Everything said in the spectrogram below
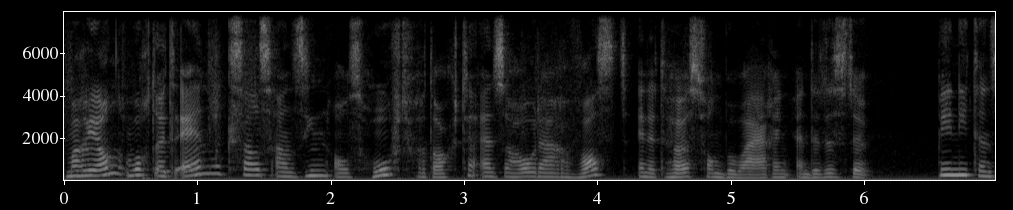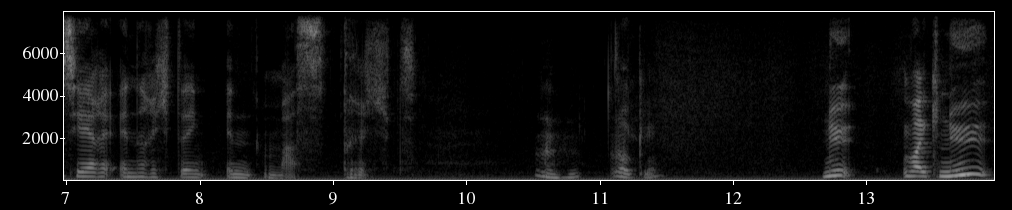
Marianne wordt uiteindelijk zelfs aanzien als hoofdverdachte en ze houden haar vast in het huis van bewaring en dit is de penitentiaire inrichting in Maastricht. Mhm. Oké. Nu, wat ik nu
